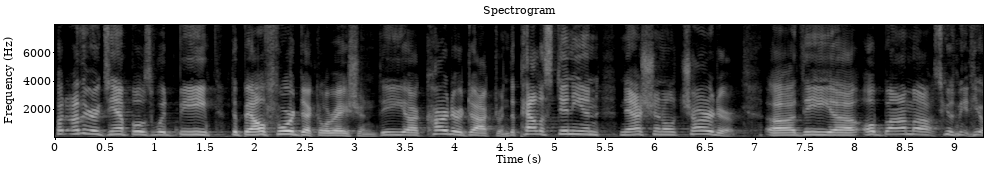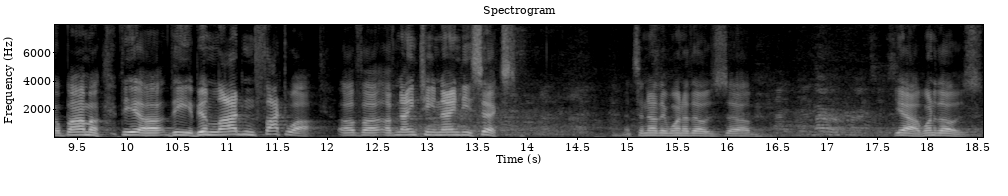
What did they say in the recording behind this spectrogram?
But other examples would be the Balfour Declaration, the uh, Carter Doctrine, the Palestinian National Charter, uh, the uh, Obama, excuse me, the Obama, the, uh, the Bin Laden Fatwa of, uh, of 1996. That's another one of those. Um, yeah, one of those.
